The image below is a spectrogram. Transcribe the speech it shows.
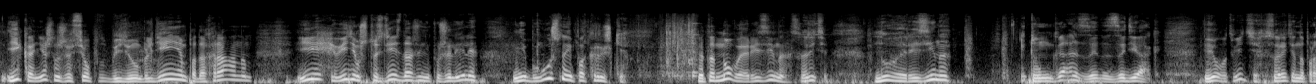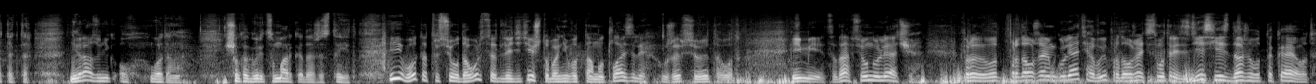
И, конечно же, все под видеонаблюдением, под охраном. И видим, что здесь даже не пожалели не бэушные покрышки. Это новая резина, смотрите, новая резина Тунга Зодиак. Ее вот видите, смотрите на протектор. Ни разу не... О, вот она. Еще, как говорится, марка даже стоит. И вот это все удовольствие для детей, чтобы они вот там вот лазили. Уже все это вот имеется. Да, все нулячее. Вот продолжаем гулять, а вы продолжайте смотреть. Здесь есть даже вот такая вот...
